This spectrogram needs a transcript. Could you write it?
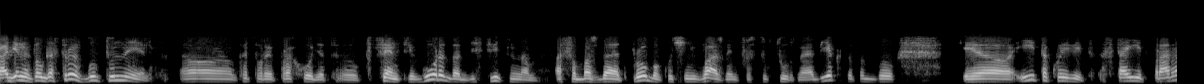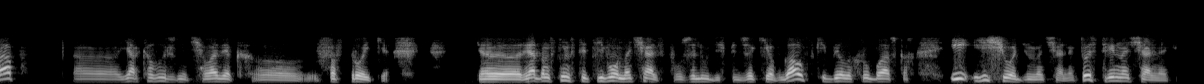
один из долгостроев был туннель а, который проходит э, в центре города, действительно освобождает пробок, очень важный инфраструктурный объект этот был. Э, и такой вид. Стоит прораб, э, ярко выраженный человек со стройки, Рядом с ним стоит его начальство, уже люди в пиджаке, в галстуке, в белых рубашках. И еще один начальник, то есть три начальника.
